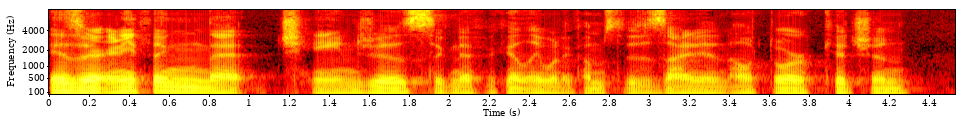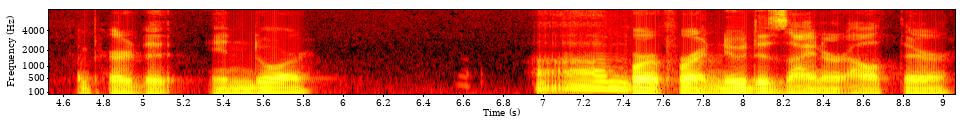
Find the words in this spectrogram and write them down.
Is there anything that changes significantly when it comes to designing an outdoor kitchen compared to indoor? Um, for for a new designer out there,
